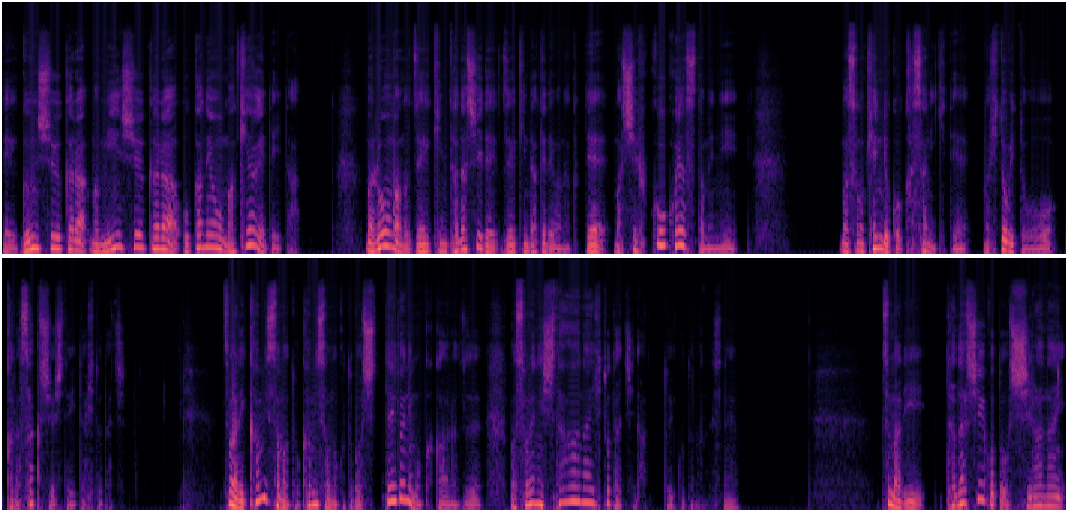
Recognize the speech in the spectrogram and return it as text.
えー、群衆から、まあ、民衆からお金を巻き上げていた。まあ、ローマの税金、正しい税金だけではなくて、まあ、私腹を肥やすために、まあ、その権力を傘に来て、まあ、人々をから搾取していた人たち。つまり神様と神様の言葉を知っているにもかかわらず、まあ、それに従わない人たちだということなんですね。つまり、正しいことを知らない、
